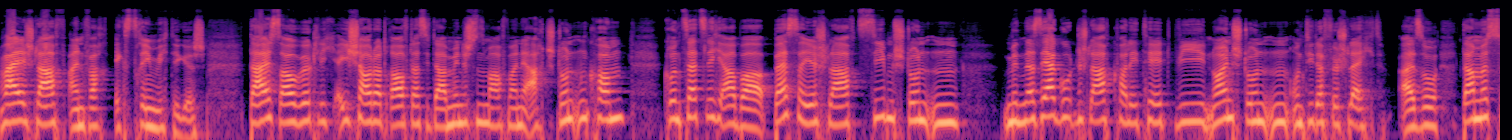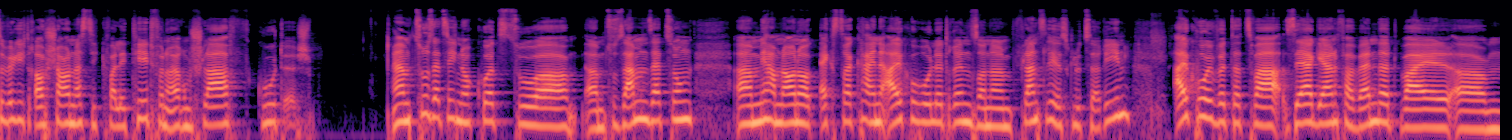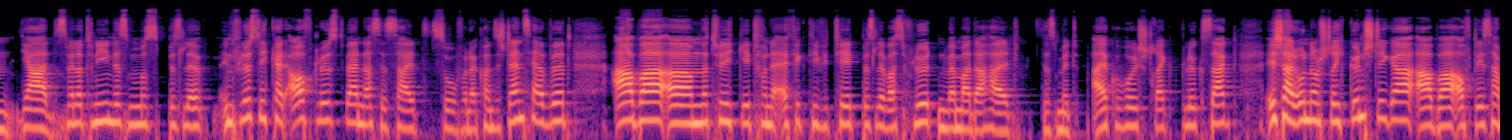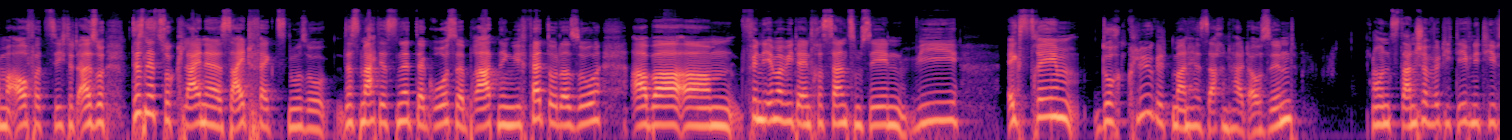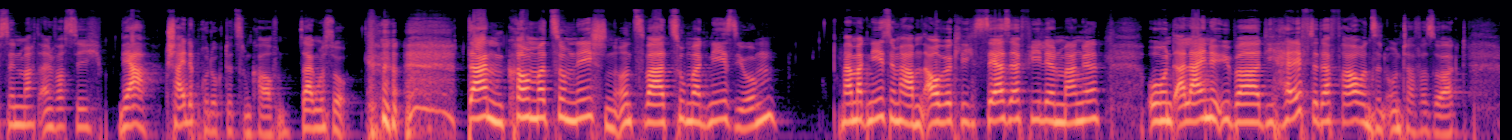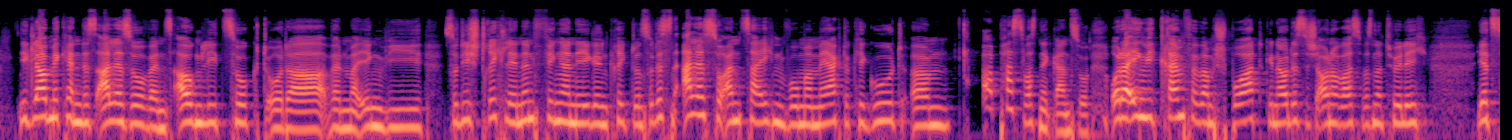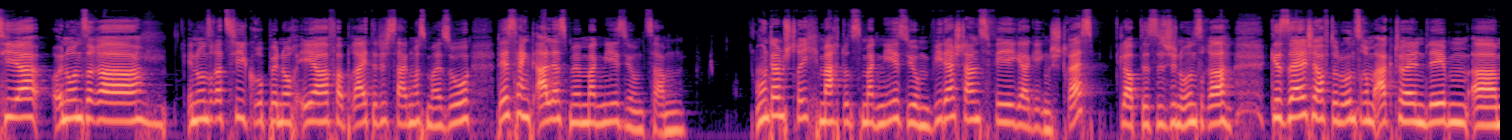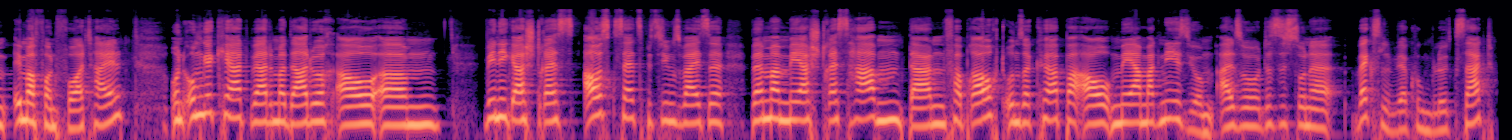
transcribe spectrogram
weil Schlaf einfach extrem wichtig ist. Da ist auch wirklich, ich schaue da drauf, dass ich da mindestens mal auf meine acht Stunden komme. Grundsätzlich aber besser, ihr schlaft sieben Stunden mit einer sehr guten Schlafqualität wie neun Stunden und die dafür schlecht. Also da müsst ihr wirklich drauf schauen, dass die Qualität von eurem Schlaf gut ist. Ähm, zusätzlich noch kurz zur ähm, Zusammensetzung. Ähm, wir haben auch noch extra keine Alkohole drin, sondern pflanzliches Glycerin. Alkohol wird da zwar sehr gern verwendet, weil ähm, ja das Melatonin, das muss ein bisschen in Flüssigkeit aufgelöst werden, dass es halt so von der Konsistenz her wird. Aber ähm, natürlich geht von der Effektivität ein bisschen was flöten, wenn man da halt das mit Alkohol streckt, Glück sagt, ist halt unterm Strich günstiger, aber auf das haben wir auch verzichtet. Also, das sind jetzt so kleine Side-Facts, nur so. Das macht jetzt nicht der große Braten irgendwie fett oder so, aber ähm, finde ich immer wieder interessant zum sehen, wie extrem durchklügelt manche Sachen halt auch sind. Und es dann schon wirklich definitiv Sinn macht, einfach sich, ja, gescheite Produkte zum Kaufen. Sagen wir es so. dann kommen wir zum nächsten, und zwar zu Magnesium. Bei Magnesium haben auch wirklich sehr, sehr viele einen Mangel und alleine über die Hälfte der Frauen sind unterversorgt. Ich glaube, wir kennen das alle so, wenn das Augenlid zuckt oder wenn man irgendwie so die Strichle in den Fingernägeln kriegt und so. Das sind alles so Anzeichen, wo man merkt, okay, gut, ähm, oh, passt was nicht ganz so. Oder irgendwie Krämpfe beim Sport. Genau das ist auch noch was, was natürlich jetzt hier in unserer, in unserer Zielgruppe noch eher verbreitet ist, sagen wir es mal so. Das hängt alles mit Magnesium zusammen. Unterm Strich macht uns Magnesium widerstandsfähiger gegen Stress. Ich glaube, das ist in unserer Gesellschaft und unserem aktuellen Leben ähm, immer von Vorteil. Und umgekehrt werden wir dadurch auch ähm, weniger Stress ausgesetzt, beziehungsweise wenn wir mehr Stress haben, dann verbraucht unser Körper auch mehr Magnesium. Also das ist so eine Wechselwirkung, blöd gesagt.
